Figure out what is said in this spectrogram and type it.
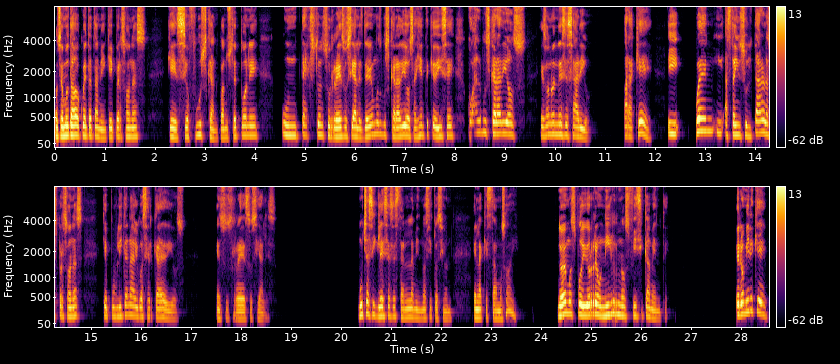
nos hemos dado cuenta también que hay personas que se ofuscan cuando usted pone un texto en sus redes sociales, debemos buscar a Dios. Hay gente que dice, ¿cuál buscar a Dios? Eso no es necesario. ¿Para qué? Y pueden hasta insultar a las personas que publican algo acerca de Dios en sus redes sociales. Muchas iglesias están en la misma situación en la que estamos hoy. No hemos podido reunirnos físicamente. Pero mire que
